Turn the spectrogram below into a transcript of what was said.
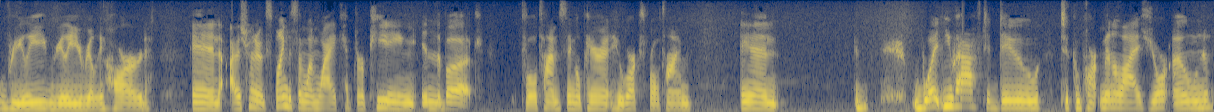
really, really, really hard. And I was trying to explain to someone why I kept repeating in the book full time single parent who works full time. And what you have to do to compartmentalize your own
